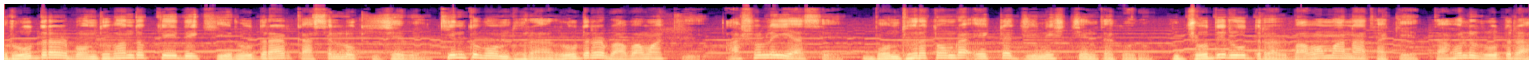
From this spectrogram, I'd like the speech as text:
রুদ্রার বন্ধু বান্ধবকেই দেখি রুদ্রার কাছের লোক হিসেবে। কিন্তু বন্ধুরা, রুদ্রার বাবা মা কি? আসলেই আছে। বন্ধুরা, তোমরা একটা জিনিস চিন্তা করো। যদি রুদ্রার বাবা মা না থাকে, তাহলে রুদ্রা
